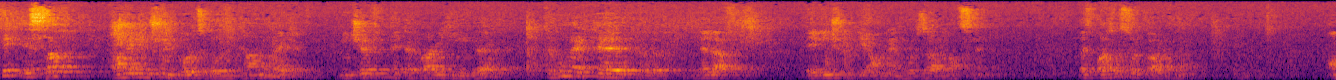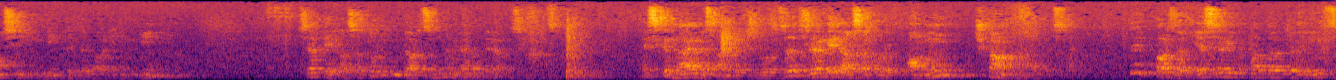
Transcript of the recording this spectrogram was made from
Թե այսա ամեն ինչի գործը, որ ընթանում էր, մինչև փետրվարի 5-ը, թվում էր, թե դե լավ, էլ ինչ պիտի անեն, որ զարմացնեն։ Բայց բարձրացի որ կարող է ամսի 5-ին, փետրվարի 5-ին, Սերգեյ Ասատորին դարձնում է մեղադրակցություն։ Այսինքն նայում ես ամբողջ գործը, Սերգեյ Ասակորը անում չկա ընդհանրապես։ Դե բարձր, ես երեք նպատակը ինձ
